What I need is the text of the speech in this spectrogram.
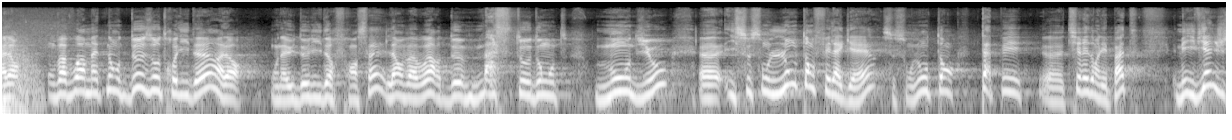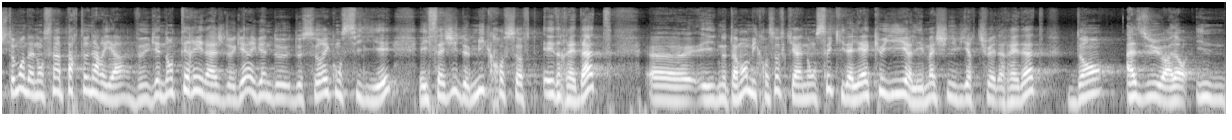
Alors, on va voir maintenant deux autres leaders. Alors, on a eu deux leaders français, là on va voir deux mastodontes mondiaux. Euh, ils se sont longtemps fait la guerre, ils se sont longtemps tapés, euh, tirés dans les pattes, mais ils viennent justement d'annoncer un partenariat, ils viennent d'enterrer l'âge de guerre, ils viennent de, se réconcilier, et il s'agit de Microsoft et de Red Hat, euh, et notamment Microsoft qui a annoncé qu'il allait accueillir les machines virtuelles Red Hat dans Azure. Alors, ils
